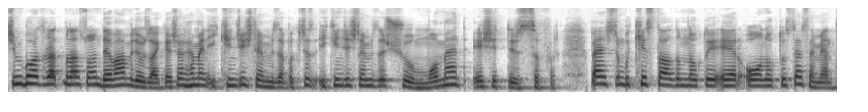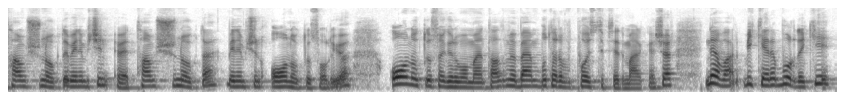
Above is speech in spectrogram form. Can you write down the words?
Şimdi bu hatırlatmadan sonra devam ediyoruz arkadaşlar. Hemen ikinci işlemimize bakacağız. İkinci işlemimiz de şu. Moment eşittir 0. Ben şimdi bu kesit aldığım noktayı eğer O noktası dersem yani tam şu nokta benim için evet tam şu nokta benim için O noktası oluyor. O noktasına göre moment aldım ve ben bu tarafı pozitif dedim arkadaşlar. Ne var? Bir kere buradaki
